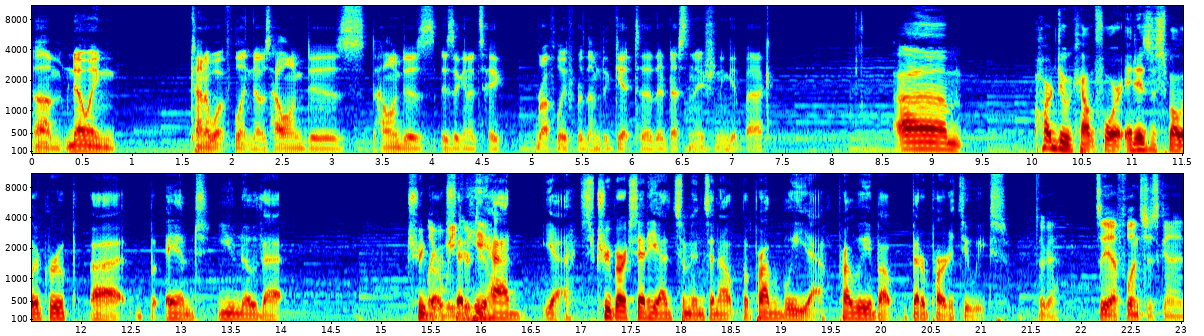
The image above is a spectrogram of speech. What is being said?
Um, knowing kind of what Flint knows, how long does how long does is it going to take roughly for them to get to their destination and get back? Um, hard to account for. It is a smaller group, uh, and you know that. Treebark Like said he two? had, yeah. Treebark said he had some ins and out, but probably, yeah, probably about better part of two weeks. Okay. So yeah, Flint's just gonna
